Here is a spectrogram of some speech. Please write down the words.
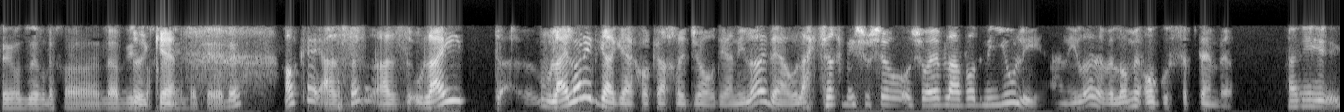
די עוזר לך להביא כן. שחקנים כן. וכאלה. אוקיי, אז, אז אולי, אולי לא נתגעגע כל כך לג'ורדי, אני לא יודע, אולי צריך מישהו שאוהב לעבוד מיולי, אני לא יודע, ולא מאוגוסט-ספטמבר. אני,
